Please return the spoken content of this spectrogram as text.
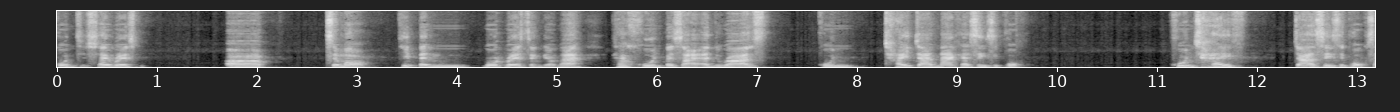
คนที่ใช้เรสเสียหมอกที่เป็น road race อย่างเดียวนะ ถ้าคุณไปสาย endurance คุณใช้จานหน้าแค่ 46 คุณใช้จาน 46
